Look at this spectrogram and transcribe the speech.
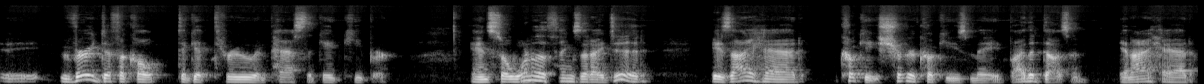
uh, very difficult to get through and pass the gatekeeper. And so one of the things that I did is I had cookies, sugar cookies made by the dozen, and I had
